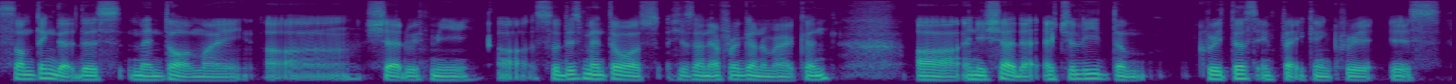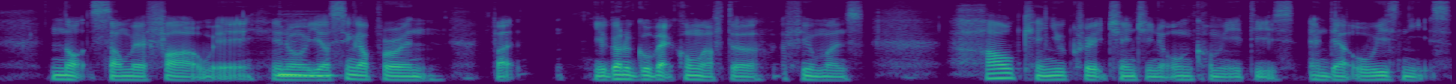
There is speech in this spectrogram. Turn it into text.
something that this mentor of mine uh, shared with me. Uh, so this mentor was he's an African American, uh, and he shared that actually the greatest impact you can create is not somewhere far away. You know, mm. you're Singaporean, but you're gonna go back home after a few months. How can you create change in your own communities? And there are always needs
